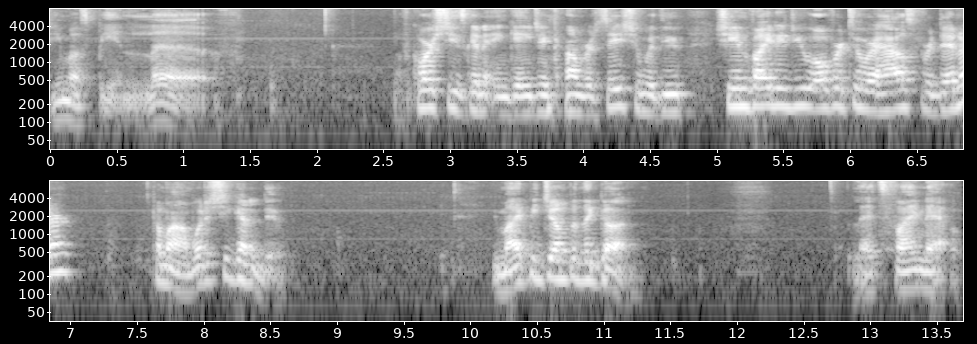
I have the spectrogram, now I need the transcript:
She must be in love. Of course she's going to engage in conversation with you. She invited you over to her house for dinner? Come on, what is she going to do? You might be jumping the gun. Let's find out.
